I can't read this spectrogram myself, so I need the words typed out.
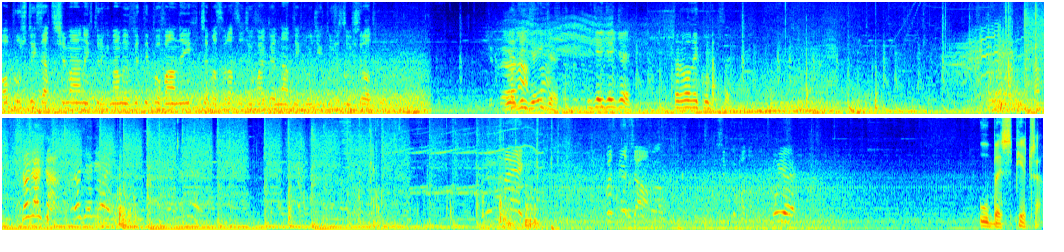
oprócz tych zatrzymanych, których mamy wytypowanych, trzeba zwracać uwagę na tych ludzi, którzy są w środku. Jest, idzie, idzie, idzie, idzie, idzie. W czerwonej kurtce. Kierunek! Ubezpieczam!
